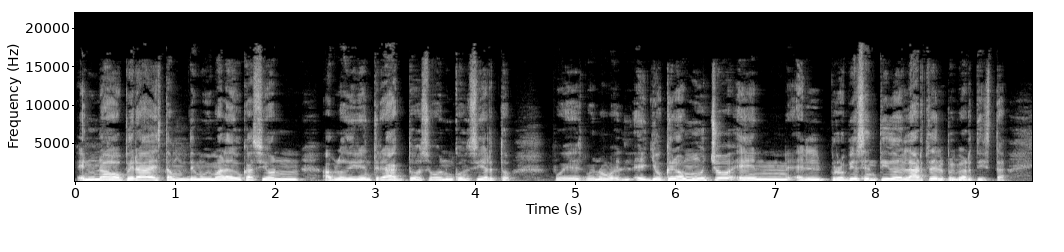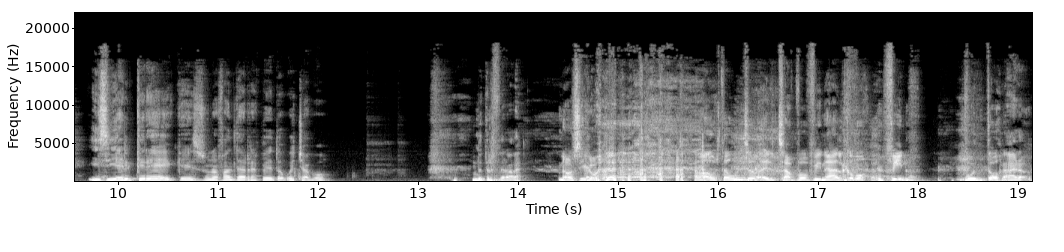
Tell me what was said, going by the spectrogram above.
En una ópera está de muy mala educación aplaudir entre actos o en un concierto. Pues bueno, el- yo creo mucho en el propio sentido del arte del propio artista. Y si él cree que es una falta de respeto, pues chapó. no te esperaba. No, sí, como- me ha gustado mucho el chapó final, como fin, punto. Claro.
